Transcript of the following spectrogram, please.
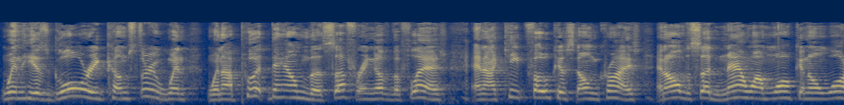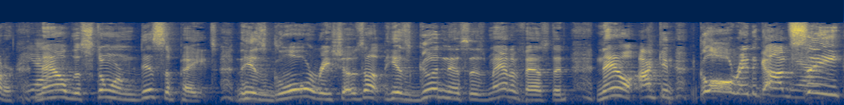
when His glory comes through. When when I put down the suffering of the flesh and I keep focused on Christ, and all of a sudden now I'm walking on water. Yeah. Now the storm dissipates. His glory shows up. His goodness is manifested. Now I can glory to God. Yeah. See,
